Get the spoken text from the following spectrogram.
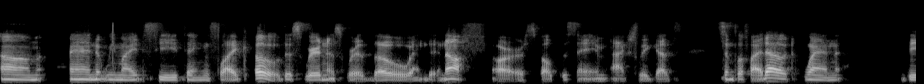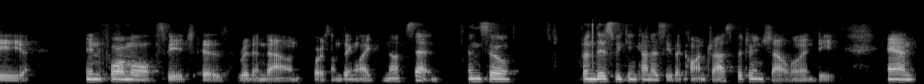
Um, and we might see things like, oh, this weirdness where though and enough are spelled the same actually gets simplified out when the informal speech is written down for something like enough said. And so from this, we can kind of see the contrast between shallow and deep. And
